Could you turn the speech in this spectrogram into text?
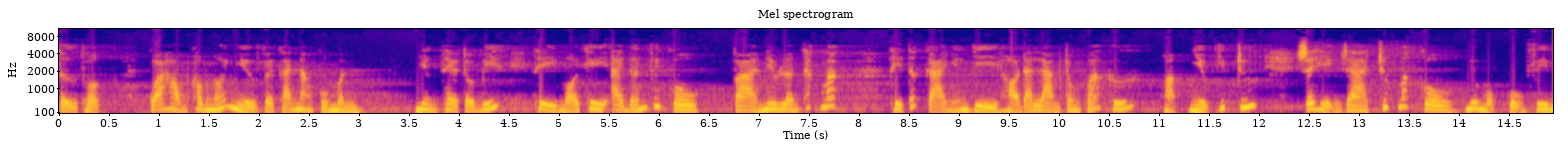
tự thuật quả hồng không nói nhiều về khả năng của mình, nhưng theo tôi biết thì mỗi khi ai đến với cô và nêu lên thắc mắc thì tất cả những gì họ đã làm trong quá khứ hoặc nhiều kiếp trước sẽ hiện ra trước mắt cô như một cuộn phim.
